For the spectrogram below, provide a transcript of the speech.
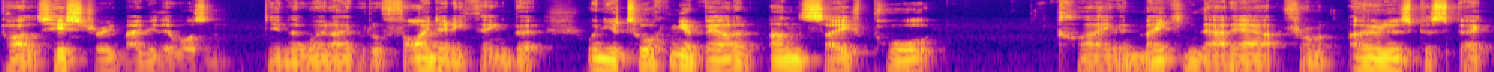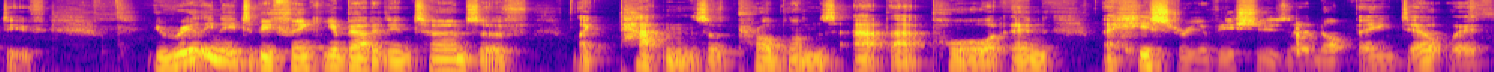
pilot's history. Maybe there wasn't, you know, they weren't able to find anything. But when you're talking about an unsafe port claim and making that out from owner's perspective, you really need to be thinking about it in terms of like patterns of problems at that port and a history of issues that are not being dealt with.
